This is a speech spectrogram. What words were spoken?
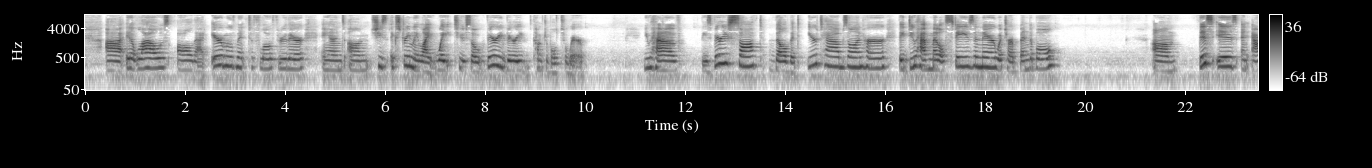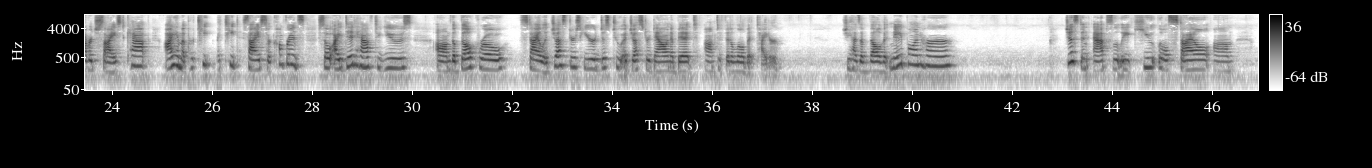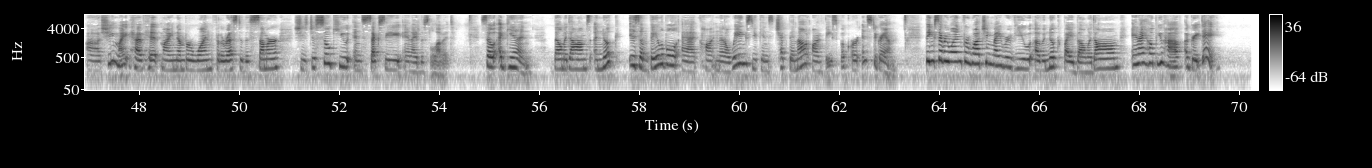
Uh, it allows all that air movement to flow through there and um, she's extremely lightweight too, so very, very comfortable to wear. You have these very soft velvet ear tabs on her. They do have metal stays in there, which are bendable. Um, this is an average sized cap. I am a petite, petite size circumference, so I did have to use um, the Velcro style adjusters here just to adjust her down a bit um, to fit a little bit tighter. She has a velvet nape on her. Just an absolutely cute little style. Um, uh, she might have hit my number one for the rest of the summer. She's just so cute and sexy and I just love it. So again, Belle Madame's Anouk is available at Continental Wigs. You can check them out on Facebook or Instagram. Thanks everyone for watching my review of Anouk by Belle Madame, and I hope you have a great day.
